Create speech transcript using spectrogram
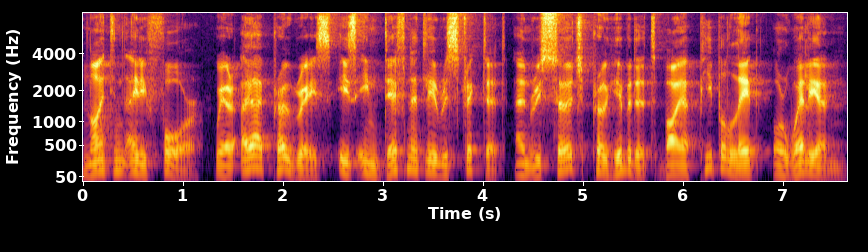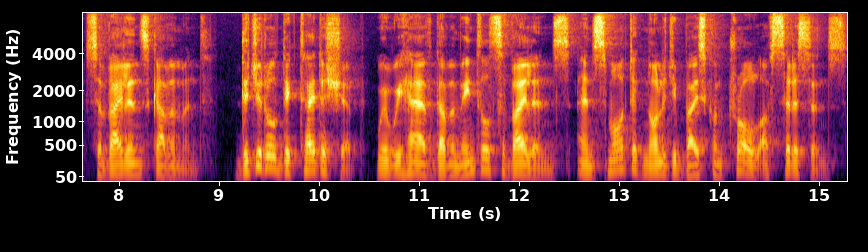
1984, where AI progress is indefinitely restricted and research prohibited by a people led Orwellian surveillance government. Digital dictatorship, where we have governmental surveillance and smart technology based control of citizens.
